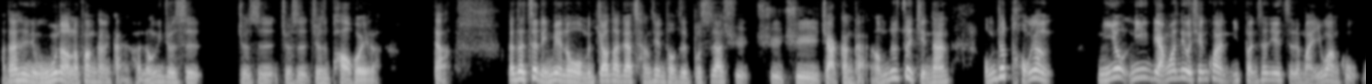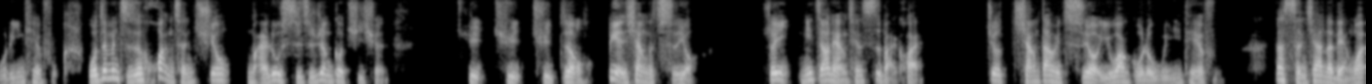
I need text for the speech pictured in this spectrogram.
啊，但是你无脑的放杠杆，很容易就是。就是就是就是炮灰了，对啊。那在这里面呢，我们教大家长线投资不是要去去去加杠杆，我们就最简单，我们就同样，你用你两万六千块，你本身也只能买一万股五零 ETF，我这边只是换成去用买入实质认购期权，去去去这种变相的持有，所以你只要两千四百块，就相当于持有一万股的五零 ETF，那省下的两万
